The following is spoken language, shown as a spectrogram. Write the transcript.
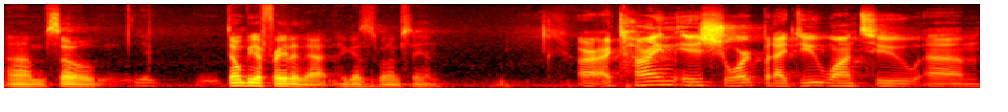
Um, so don't be afraid of that, I guess is what I'm saying. All right, our time is short, but I do want to um,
